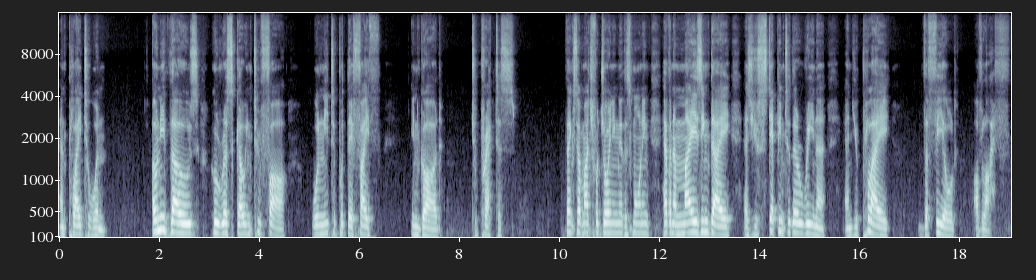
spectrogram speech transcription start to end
and play to win. Only those who risk going too far will need to put their faith in God to practice. Thanks so much for joining me this morning. Have an amazing day as you step into the arena and you play the field of life.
